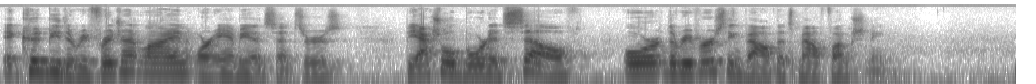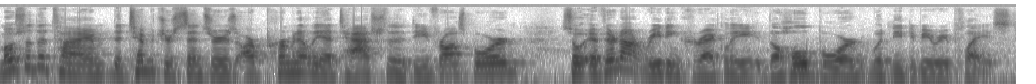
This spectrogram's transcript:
It could be the refrigerant line or ambient sensors, the actual board itself, or the reversing valve that's malfunctioning. Most of the time, the temperature sensors are permanently attached to the defrost board, so if they're not reading correctly, the whole board would need to be replaced.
